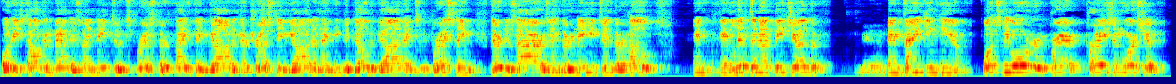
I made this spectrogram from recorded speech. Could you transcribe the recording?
What he's talking about is they need to express their faith in God and their trust in God, and they need to go to God expressing their desires and their needs and their hopes and, and lifting up each other and thanking Him. What's the order of prayer? Praise and worship.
